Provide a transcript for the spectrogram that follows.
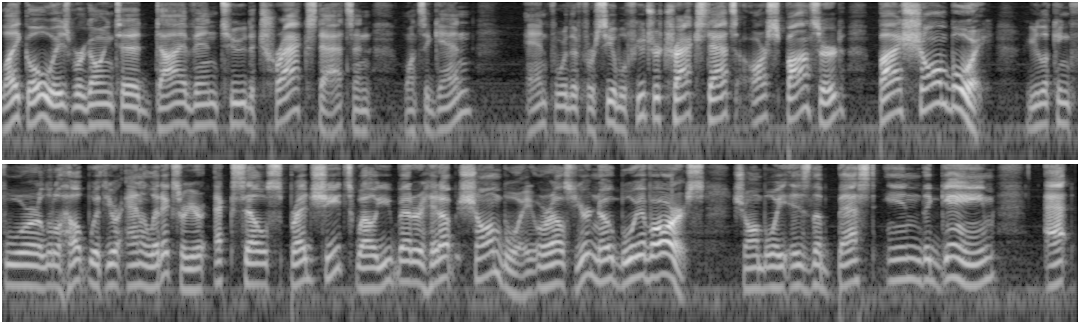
like always, we're going to dive into the track stats. And once again, and for the foreseeable future, track stats are sponsored by Sean Boy. Are you looking for a little help with your analytics or your Excel spreadsheets? Well, you better hit up Sean Boy or else you're no boy of ours. Sean Boy is the best in the game at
